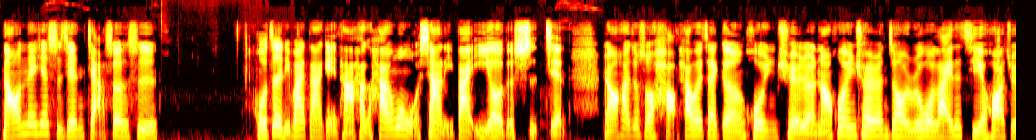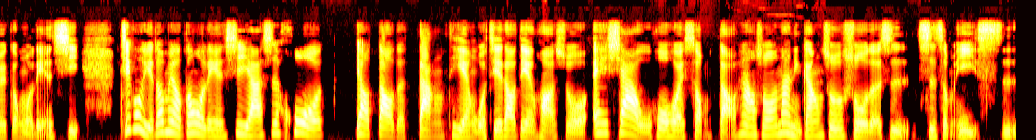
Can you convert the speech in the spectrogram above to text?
然后那些时间假设是我这礼拜打给他，他他问我下礼拜一二的时间，然后他就说好，他会再跟货运确认，然后货运确认之后，如果来得及的话，就会跟我联系。结果也都没有跟我联系啊，是货。要到的当天，我接到电话说：“哎，下午货会送到。”我想说：“那你刚初说的是是什么意思？”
